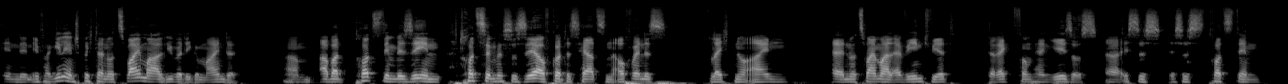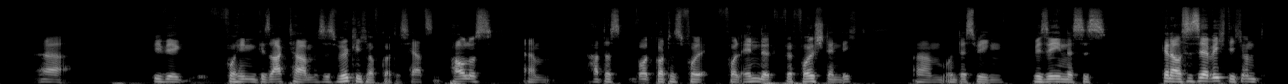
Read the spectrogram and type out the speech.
in den Evangelien spricht er nur zweimal über die Gemeinde. Ähm, aber trotzdem, wir sehen, trotzdem ist es sehr auf Gottes Herzen, auch wenn es vielleicht nur ein, äh, nur zweimal erwähnt wird, direkt vom Herrn Jesus, äh, ist es, ist es trotzdem, äh, wie wir vorhin gesagt haben, es ist wirklich auf Gottes Herzen. Paulus ähm, hat das Wort Gottes voll, vollendet, vervollständigt. Ähm, und deswegen, wir sehen, es ist, genau, es ist sehr wichtig. Und,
